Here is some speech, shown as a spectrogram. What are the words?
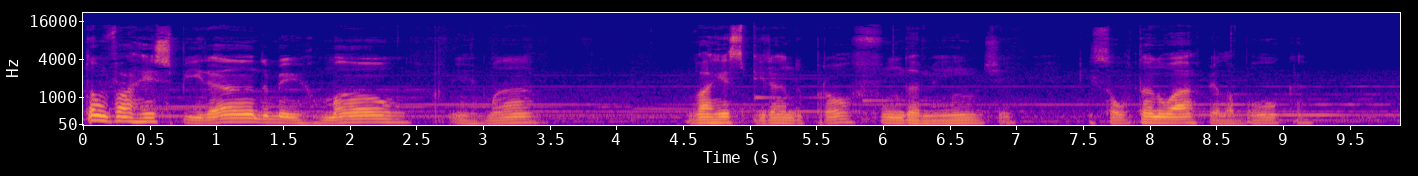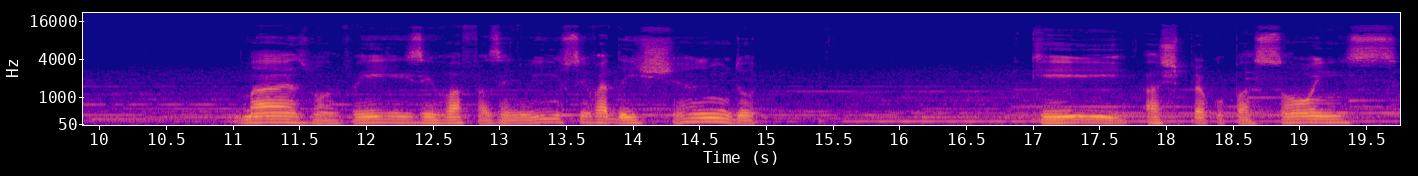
Então vá respirando, meu irmão, minha irmã. Vá respirando profundamente e soltando o ar pela boca mais uma vez e vá fazendo isso e vá deixando que as preocupações,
